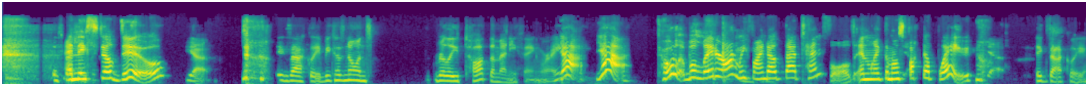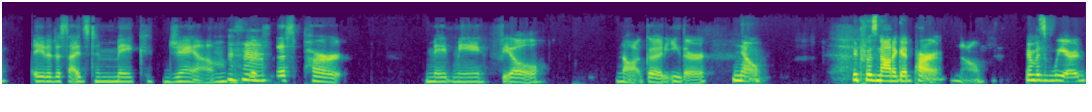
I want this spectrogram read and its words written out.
And they still do. yeah exactly because no one's really taught them anything right Yeah. Yeah. Totally. Well, later on, we find out that tenfold in like the most fucked up way. Yeah. Exactly ada decides to make jam Mhm. which this part made me feel not good either No. Which was not a good part. no It was weird.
